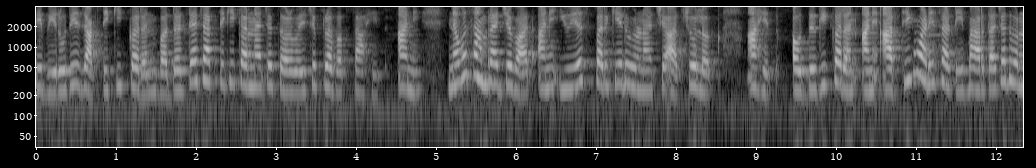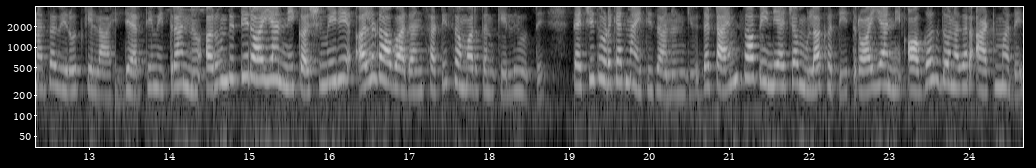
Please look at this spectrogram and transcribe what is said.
ते विरोधी जागतिकीकरण बदलत्या जागतिकीकरणाच्या चळवळीचे प्रवक्ता आहेत आणि नवसाम्राज्यवाद आणि यू एस परकीय धोरणाचे आचोलक आहेत. औद्योगिकरण आणि आर्थिक वाढीसाठी भारताच्या धोरणाचा विरोध केला आहे. विद्यार्थी मित्रांनो अरुंधती रॉय यांनी काश्मीरी अलगाववादांसाठी समर्थन केले होते. त्याची थोडक्यात माहिती जाणून घेऊ. द टाइम्स ऑफ इंडियाच्या मुलाखतीत रॉय यांनी ऑगस्ट दोन हजार आठमध्ये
